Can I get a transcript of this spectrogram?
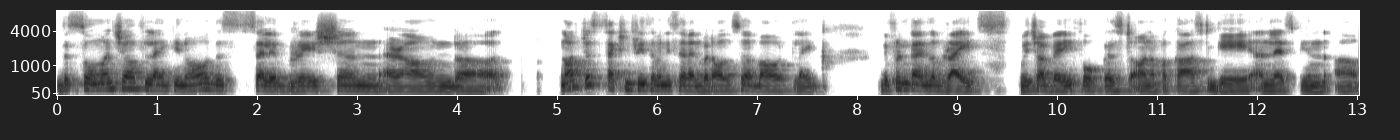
there's so much of like you know this celebration around uh, not just Section 377, but also about like different kinds of rights which are very focused on upper caste, gay, and lesbian uh,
